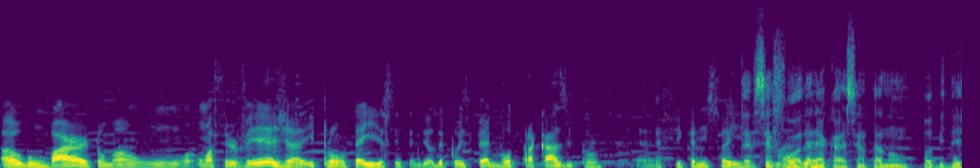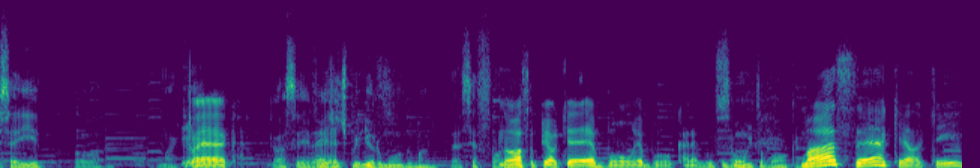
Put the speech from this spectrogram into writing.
algum bar, tomar um, uma cerveja e pronto, é isso, entendeu? Depois pego, volto para casa e pronto. É, fica nisso aí. Deve ser Mas foda, é... né, cara? Sentar num pub desse aí, porra. É, cara. Aquela cerveja é, de primeiro mundo, mano. Deve ser foda. Nossa, pior que é, é bom, é bom, cara. É muito Isso é bom. É muito bom, cara. Mas é aquela, quem,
